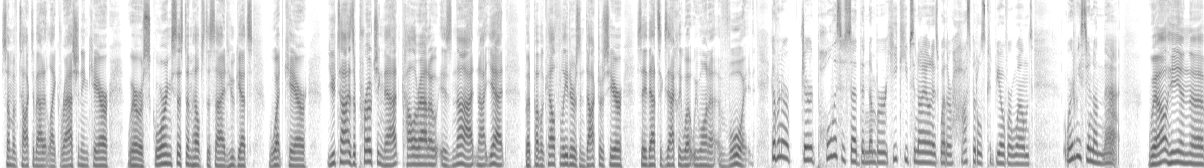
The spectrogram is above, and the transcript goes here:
some have talked about it like rationing care, where a scoring system helps decide who gets what care. Utah is approaching that. Colorado is not, not yet. But public health leaders and doctors here say that's exactly what we want to avoid. Governor Jared Polis has said the number he keeps an eye on is whether hospitals could be overwhelmed. Where do we stand on that? Well, he and uh,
